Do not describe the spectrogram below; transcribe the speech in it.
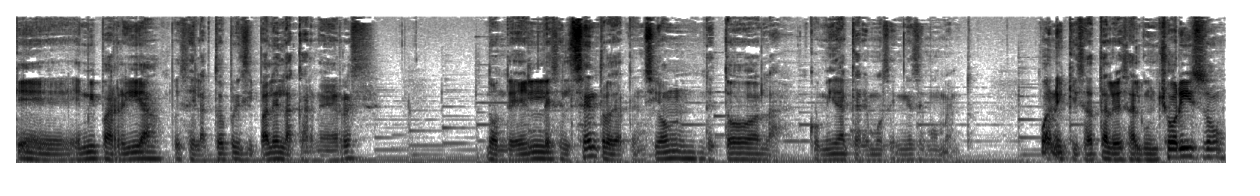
que en mi parrilla, pues el actor principal es la carne de res, donde él es el centro de atención de toda la comida que haremos en ese momento. Bueno, y quizá tal vez algún chorizo,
